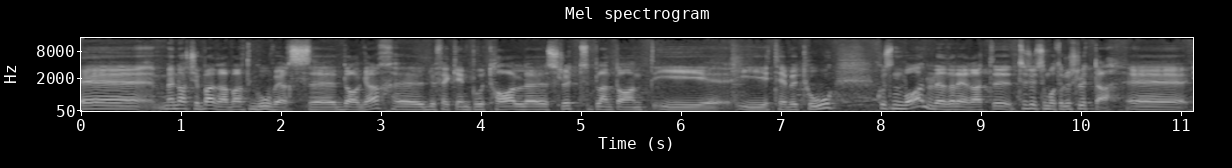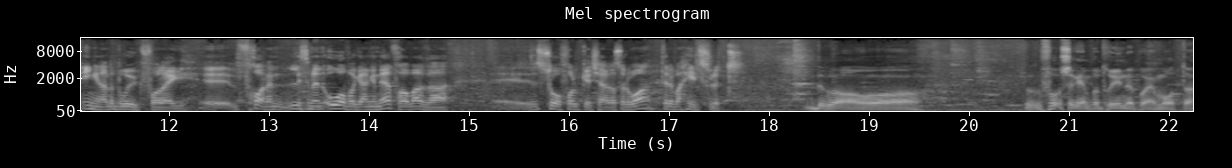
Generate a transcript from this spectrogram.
Eh, men det har ikke bare vært godværsdager. Eh, Du fikk en brutal eh, slutt, bl.a. I, i TV 2. Hvordan var det der at til slutt så måtte du slutte? Ingen hadde bruk for deg. Fra den, liksom den overgangen der, fra å være så folkekjære som du var, til det var helt slutt. Det var å få seg en på trynet på en måte.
